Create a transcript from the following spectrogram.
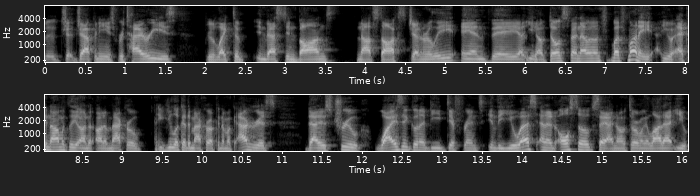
Eh, J- Japanese retirees would like to invest in bonds, not stocks generally, and they you know don't spend that much, much money. You know, economically on on a macro, if you look at the macroeconomic aggregates, that is true. Why is it going to be different in the U.S.? And I'd also say, I know I'm throwing a lot at you.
